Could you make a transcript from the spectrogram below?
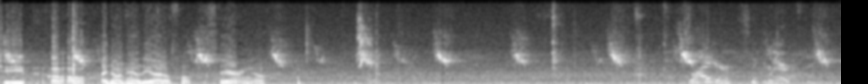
Jeep. Uh-oh, I don't have the autofocus. There we go. Wire. Where?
